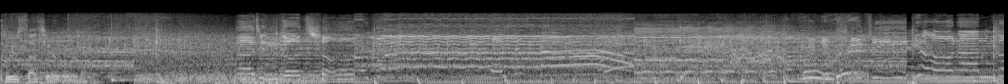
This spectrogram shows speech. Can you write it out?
불사 지르고 오자. 것처럼 것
